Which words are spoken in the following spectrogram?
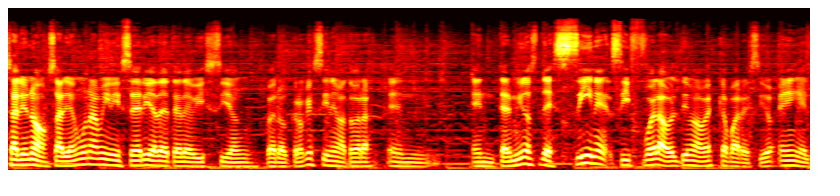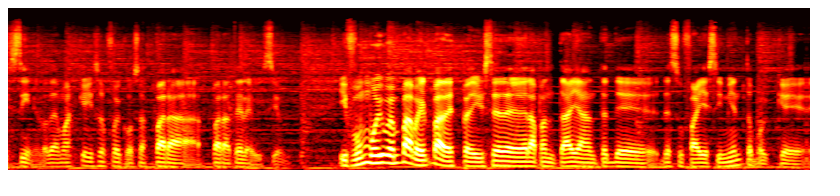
Salió, no, salió en una miniserie de televisión, pero creo que cinematógrafo. En, en términos de cine, sí fue la última vez que apareció en el cine. Lo demás que hizo fue cosas para, para televisión. Y fue un muy buen papel para despedirse de la pantalla antes de, de su fallecimiento, porque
